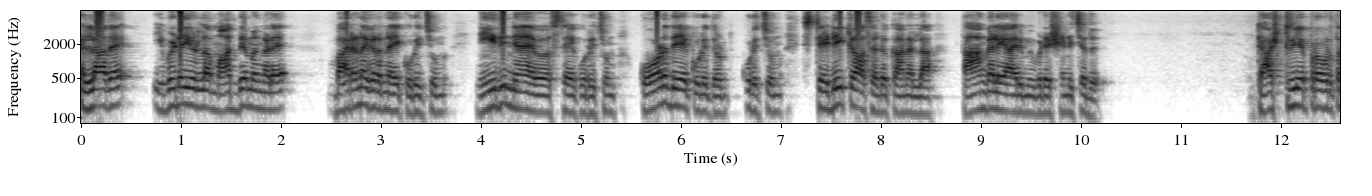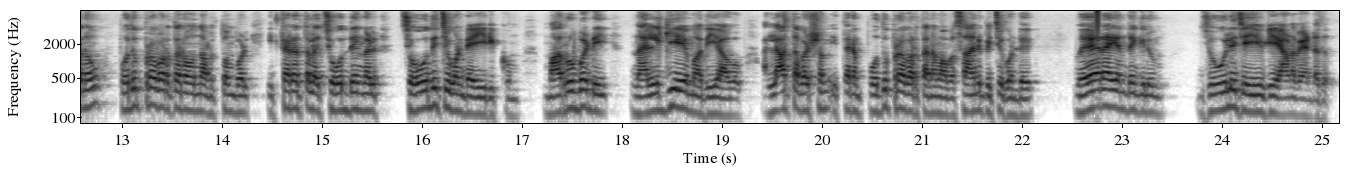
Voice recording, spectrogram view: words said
അല്ലാതെ ഇവിടെയുള്ള മാധ്യമങ്ങളെ ഭരണഘടനയെക്കുറിച്ചും നീതിന്യായ വ്യവസ്ഥയെക്കുറിച്ചും കോടതിയെ കുറിച്ചും സ്റ്റഡി ക്ലാസ് എടുക്കാനല്ല താങ്കളെ ആരും ഇവിടെ ക്ഷണിച്ചത്. രാഷ്ട്രീയ പ്രവർത്തനവും പൊതുപ്രവർത്തനവും നടത്തുമ്പോൾ ഇത്തരത്തിലുള്ള ചോദ്യങ്ങൾ ചോദിച്ചുകൊണ്ടേയിരിക്കും. മറുപടി നൽകിയേ മതിയാവും. അല്ലാത്ത പക്ഷം ഇത്തരം പൊതുപ്രവർത്തനം അവസാനിപ്പിച്ചുകൊണ്ട് വേറെ എന്തെങ്കിലും ജോലി ചെയ്യുകയാണ് വേണ്ടത്.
